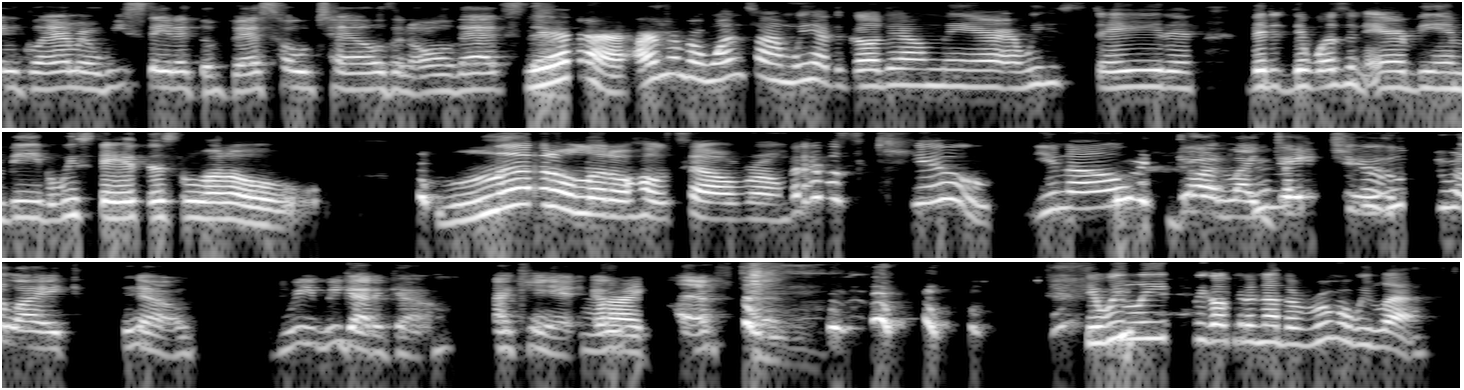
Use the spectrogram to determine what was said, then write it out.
in glamour. We stayed at the best hotels and all that stuff. Yeah, I remember one time we had to go down there and we stayed and there wasn't Airbnb, but we stayed at this little, little little hotel room. But it was cute, you know. We were done like day two. You were like, no, we we gotta go. I can't. Right. left. Did we leave? We go get another room, or we left?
